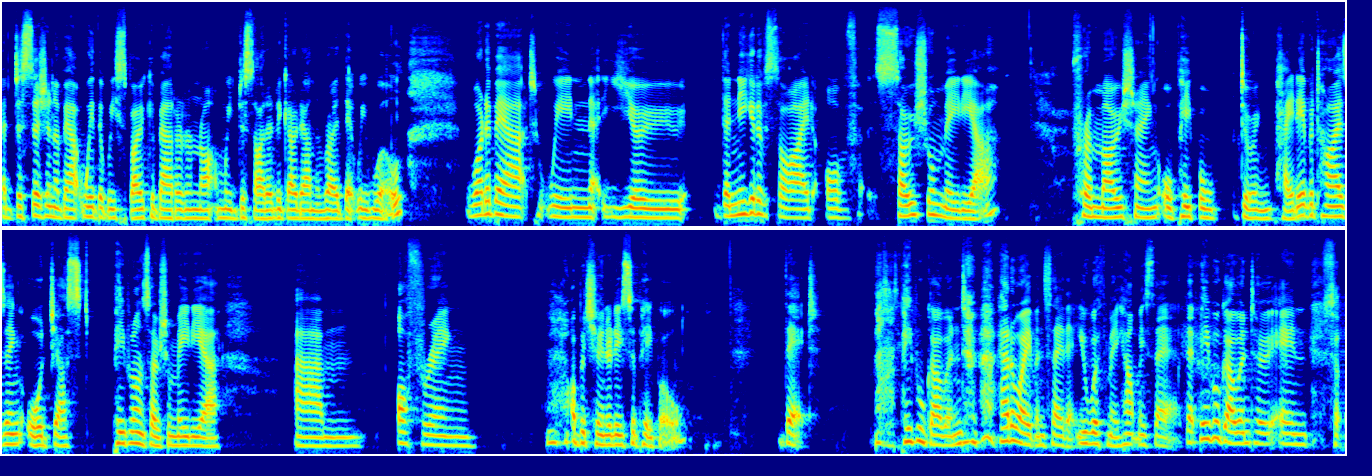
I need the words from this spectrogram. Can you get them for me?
a decision about whether we spoke about it or not, and we decided to go down the road that we will. What about when you the negative side of social media promoting or people doing paid advertising or just people on social media um, offering opportunities to people that people go into how do I even say that? You're with me, help me say it. That people go into and So-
